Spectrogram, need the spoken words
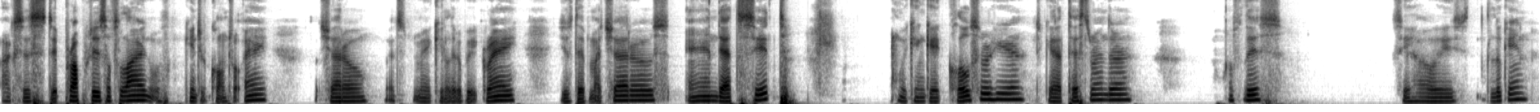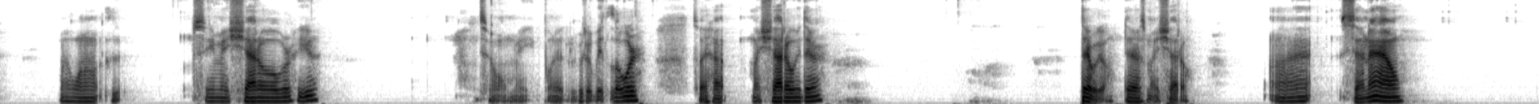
access the properties of the light with enter control A. Shadow let's make it a little bit gray. Use the my shadows and that's it. We can get closer here to get a test render of this. See how it's looking? I want to see my shadow over here so may put it a little bit lower. So I have my shadow there. There we go. There's my shadow. Uh, so now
